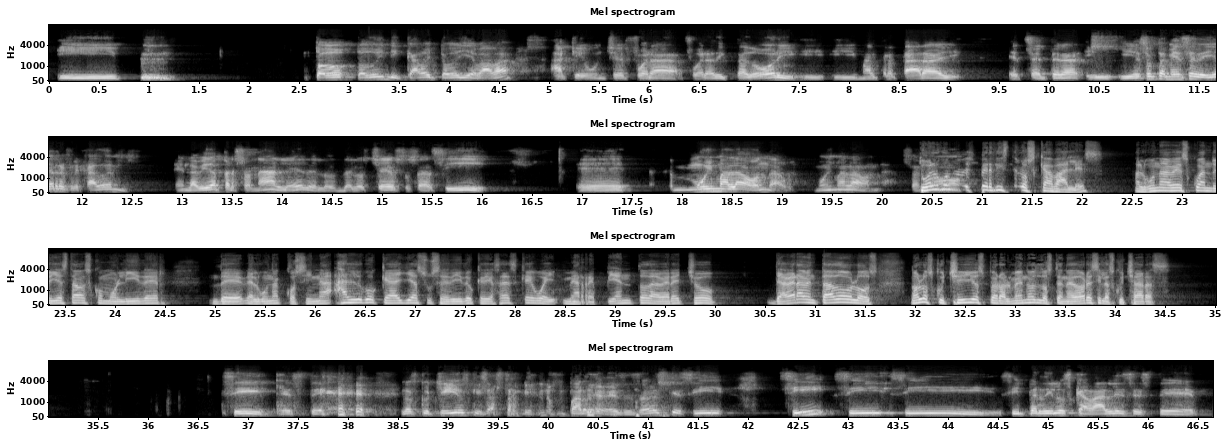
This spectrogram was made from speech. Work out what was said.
y todo, todo indicaba y todo llevaba a que un chef fuera, fuera dictador y, maltratara, y etcétera. Y, eso también se veía reflejado en, en la vida personal ¿eh? de, los, de los chefs. O sea, sí, eh, muy mala onda, muy mala onda. ¿Tú alguna vez perdiste los cabales? ¿Alguna vez cuando ya estabas como líder de, de alguna cocina, algo que haya sucedido que digas, ¿sabes qué, güey? Me arrepiento de haber hecho de haber aventado los, no los cuchillos, pero al menos los tenedores y las cucharas. Sí, este, los cuchillos quizás también un par de veces. Sabes que sí, sí, sí, sí, sí perdí los cabales, este,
